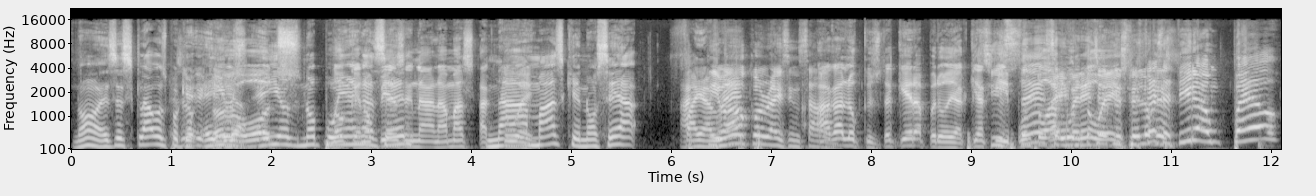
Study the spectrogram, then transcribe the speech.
no, es esclavos porque que- ellos, Los robots, ellos no que pueden no hacer piensen nada, nada más actúe. nada más que no sea Activado con Rising Sound. Haga lo que usted quiera, pero de aquí a Si aquí. usted- punto A, punto es que B. Si usted lo usted que- se tira un pedo,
